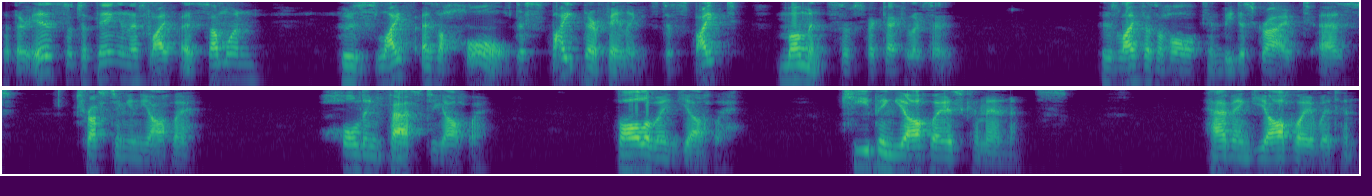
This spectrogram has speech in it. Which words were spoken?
but there is such a thing in this life as someone whose life as a whole, despite their failings, despite moments of spectacular sin, whose life as a whole can be described as trusting in Yahweh, holding fast to Yahweh following Yahweh, keeping Yahweh's commandments, having Yahweh with him.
